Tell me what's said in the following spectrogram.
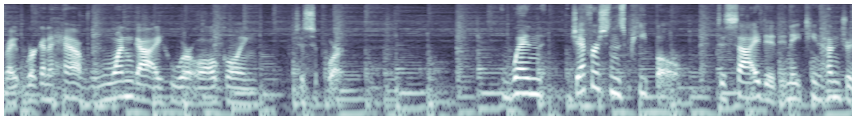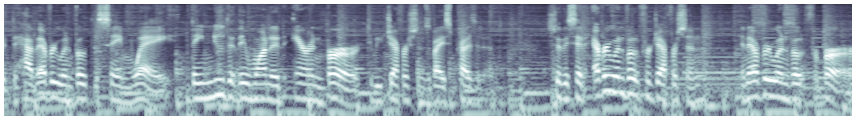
right? We're going to have one guy who we're all going to support. When Jefferson's people decided in 1800 to have everyone vote the same way, they knew that they wanted Aaron Burr to be Jefferson's vice president. So they said, everyone vote for Jefferson and everyone vote for Burr.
